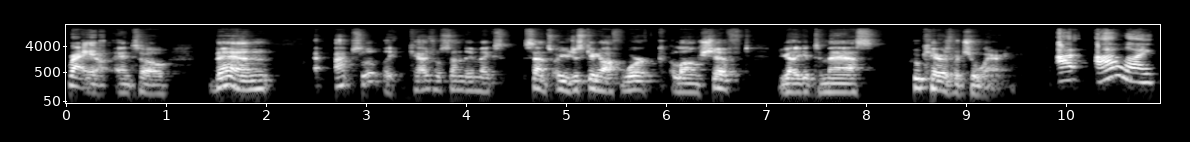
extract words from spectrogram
right you know, and so then absolutely casual Sunday makes sense. Or you're just getting off work, a long shift, you got to get to mass. Who cares what you're wearing? I, I like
